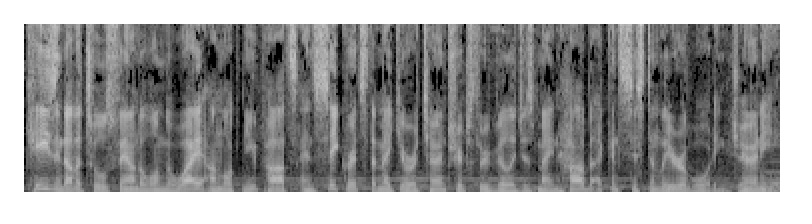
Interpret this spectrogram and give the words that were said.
keys and other tools found along the way unlock new paths and secrets that make your return trips through Village's main hub a consistently rewarding journey.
